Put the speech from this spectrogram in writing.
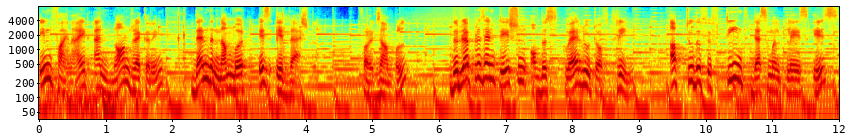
infinite and non-recurring, then the number is irrational. For example, the representation of the square root of 3 up to the 15th decimal place is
